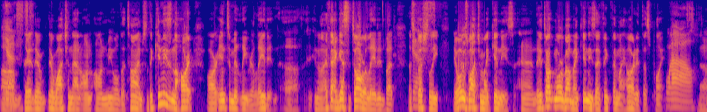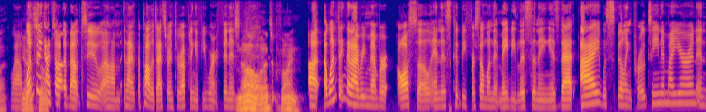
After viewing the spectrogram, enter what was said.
Um, yes. they're, they're, they're watching that on, on me all the time. So the kidneys and the heart are intimately related. Uh, you know, I, th- I guess it's all related, but especially yes they're always watching my kidneys, and they talk more about my kidneys, I think, than my heart at this point. Wow, so, wow. Yeah, One thing so I thought about too, um, and I apologize for interrupting if you weren't finished. No, that's fine. Uh, uh, one thing that I remember also, and this could be for someone that may be listening, is that I was spilling protein in my urine, and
